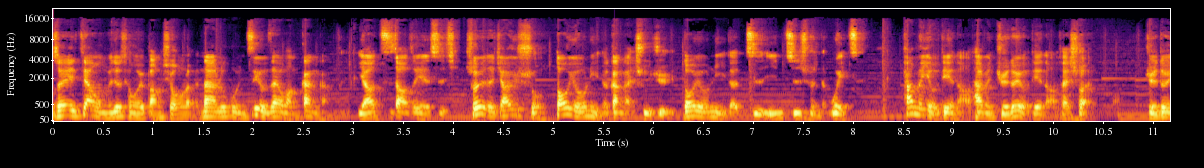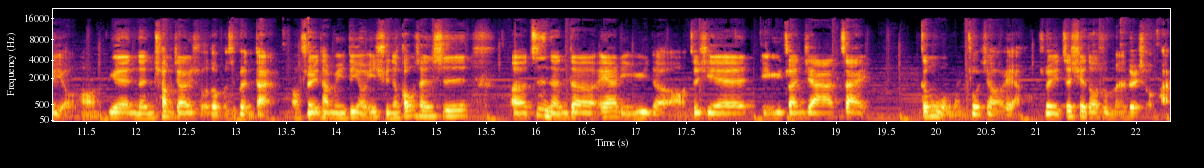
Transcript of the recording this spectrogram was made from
所以这样我们就成为帮凶了。那如果你自己有在玩杠杆的，也要知道这件事情。所有的交易所都有你的杠杆数据，都有你的止盈止损的位置，他们有电脑，他们绝对有电脑在算。绝对有哦，因为能创交易所都不是笨蛋哦，所以他们一定有一群的工程师，呃，智能的 AI 领域的哦，这些领域专家在跟我们做较量，所以这些都是我们的对手盘，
